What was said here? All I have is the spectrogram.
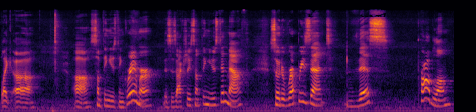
like a, uh, something used in grammar. This is actually something used in math. So to represent this problem,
